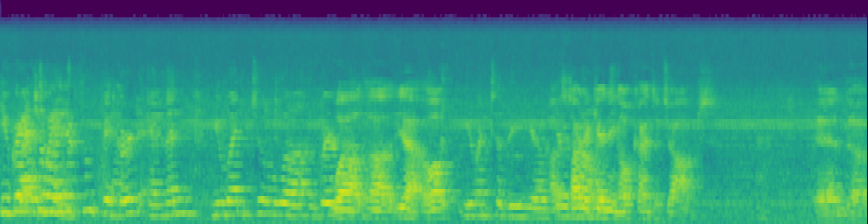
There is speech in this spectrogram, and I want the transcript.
You graduated graduated. from Pickard, and then you went to uh, Greer Well, College. uh, yeah, well, You went to the uh, I Greer started College. getting all kinds of jobs. And uh,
